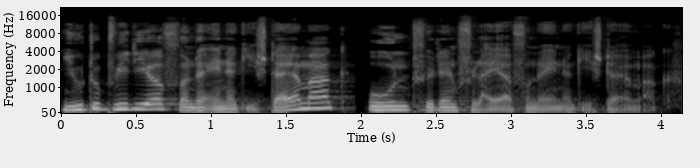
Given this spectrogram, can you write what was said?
YouTube-Video von der Energie Steiermark und für den Flyer von der Energie Steiermark.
